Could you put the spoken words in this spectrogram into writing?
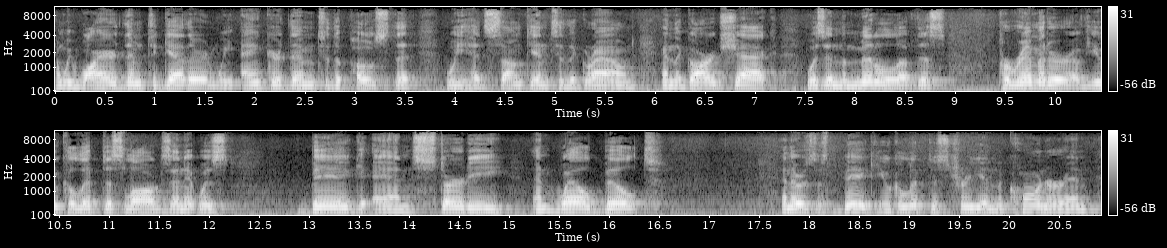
and we wired them together and we anchored them to the post that we had sunk into the ground. And the guard shack was in the middle of this perimeter of eucalyptus logs, and it was big and sturdy and well built. And there was this big eucalyptus tree in the corner, and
